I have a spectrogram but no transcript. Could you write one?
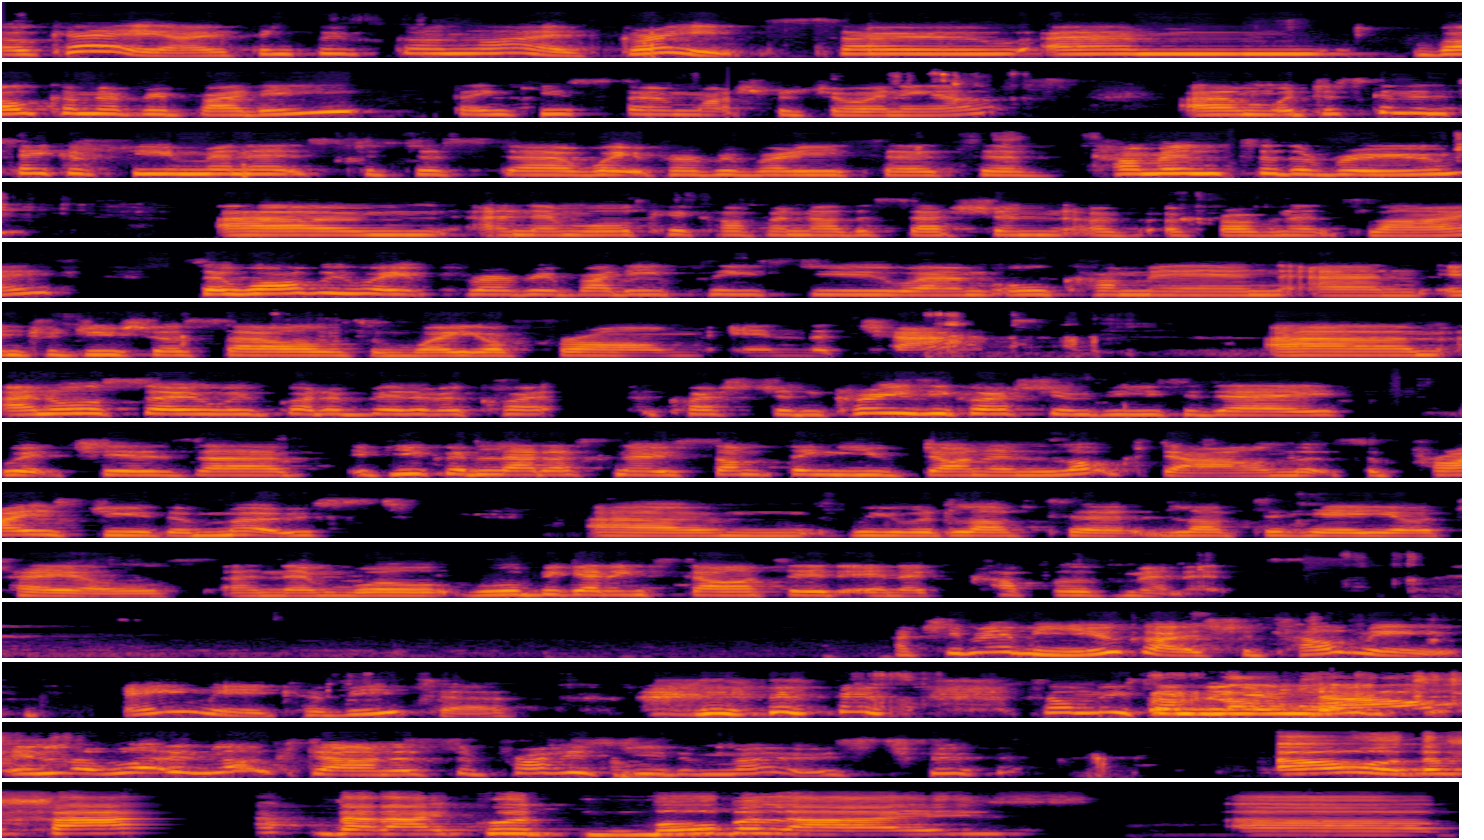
Okay, I think we've gone live. Great. So, um, welcome everybody. Thank you so much for joining us. Um, we're just going to take a few minutes to just uh, wait for everybody to, to come into the room, um, and then we'll kick off another session of, of, Provenance Live. So while we wait for everybody, please do um, all come in and introduce yourselves and where you're from in the chat. Um, and also, we've got a bit of a que question, crazy question for you today which is uh, if you could let us know something you've done in lockdown that surprised you the most. Um, we would love to love to hear your tales, and then we'll we'll be getting started in a couple of minutes. Actually, maybe you guys should tell me, Amy, Kavita, tell me something in, lockdown? in, what in lockdown has surprised you the most. oh, the fact that I could mobilize uh,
